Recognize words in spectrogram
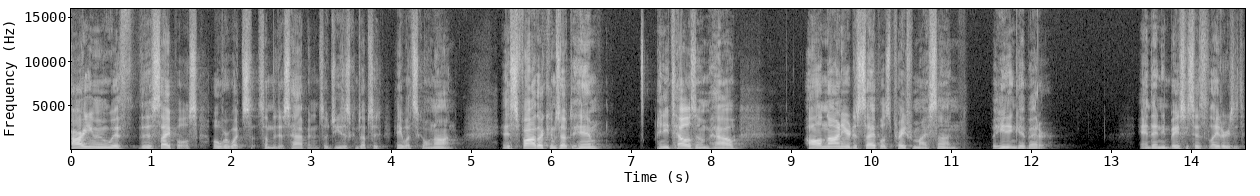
arguing with the disciples over what something just happened. so Jesus comes up and says, Hey, what's going on? And his father comes up to him and he tells him how all nine of your disciples prayed for my son, but he didn't get better. And then he basically says later, he says,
